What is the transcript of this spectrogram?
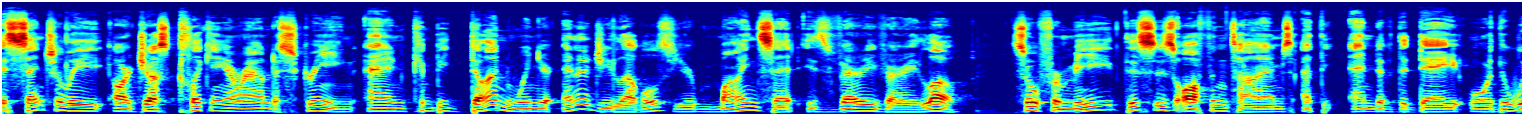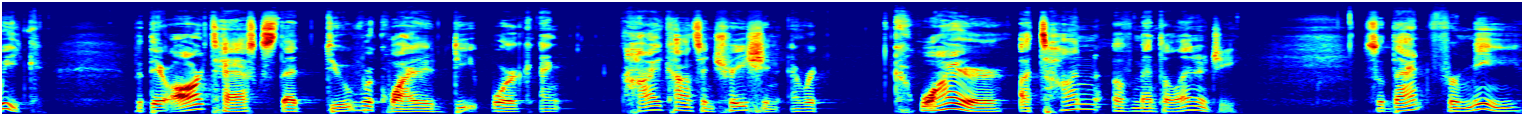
essentially are just clicking around a screen and can be done when your energy levels, your mindset is very, very low. So for me, this is oftentimes at the end of the day or the week. But there are tasks that do require deep work and high concentration and require a ton of mental energy. So, that for me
